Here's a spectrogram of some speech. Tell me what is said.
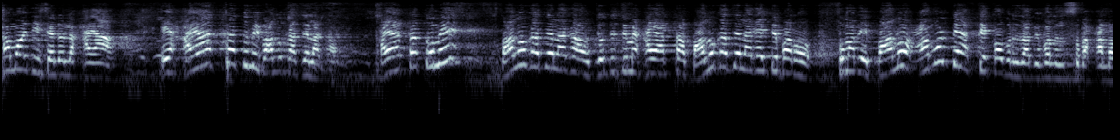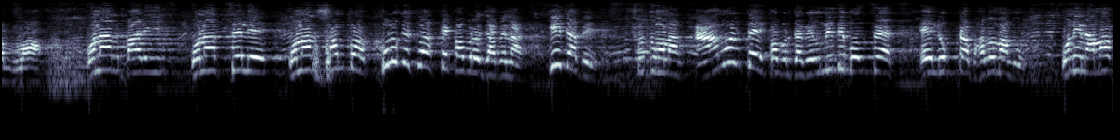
সময় দিয়েছে, এটা হলো হায়াত। এই হায়াতটা তুমি ভালো কাজে লাগাও। হায়াতটা তুমি ভালো কাজে লাগাও। যদি তুমি হায়াতটা ভালো কাজে লাগাইতে পারো তোমার এই ভালো আমলতে আজকে কবরে যাবে বলেন সুবহানাল্লাহ। ওনার বাড়ি ওনার ছেলে ওনার সম্পদ কোনো কিছু আজকে কবরে যাবে না। কি যাবে? শুধু ওনার আমলতে কবর যাবে। উনি যদি বলছেন এই লোকটা ভালো মানুষ। উনি নামাজ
